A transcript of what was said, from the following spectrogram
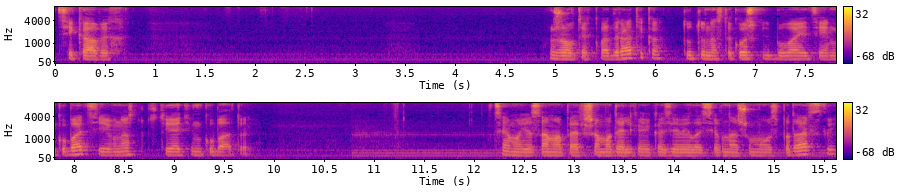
цікавих жовтих квадратика. Тут у нас також відбувається інкубація, і у нас тут стоять інкубатори. Це моя сама перша моделька, яка з'явилася в нашому господарстві,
